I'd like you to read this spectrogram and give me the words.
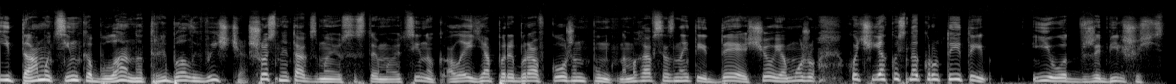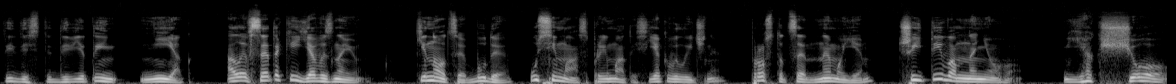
І там оцінка була на 3 бали вища. Щось не так з моєю системою оцінок, але я перебрав кожен пункт, намагався знайти, де, що я можу хоч якось накрутити. І от вже більше 69 ніяк. Але все-таки я визнаю, кіно це буде усіма сприйматись як величне, просто це не моє. Чи йти вам на нього? Якщо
